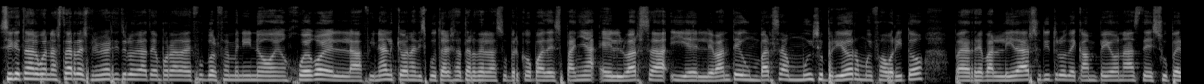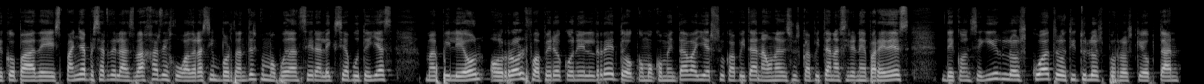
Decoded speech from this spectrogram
Sí, ¿qué tal? Buenas tardes. Primer título de la temporada de fútbol femenino en juego, en la final que van a disputar esta tarde la Supercopa de España, el Barça y el Levante. Un Barça muy superior, muy favorito para revalidar su título de campeonas de Supercopa de España, a pesar de las bajas de jugadoras importantes como puedan ser Alexia Putellas, Mapi León o Rolfo, pero con el reto, como comentaba ayer su capitana, una de sus capitanas, Irene Paredes, de conseguir los cuatro títulos por los que optan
